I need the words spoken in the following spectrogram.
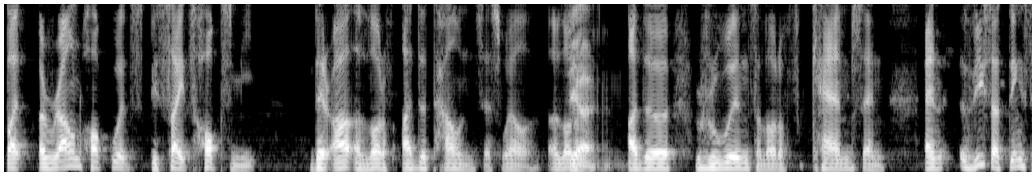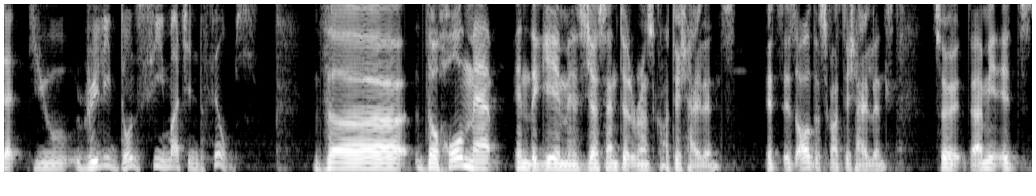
But around Hogwarts, besides Hogsmeade, there are a lot of other towns as well. A lot Yeah. of other ruins, a lot of camps, and and these are things that you really don't see much in the films. the the whole map in the game is just centered around Scottish Highlands. It's it's all the Scottish Highlands. So I mean, it's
